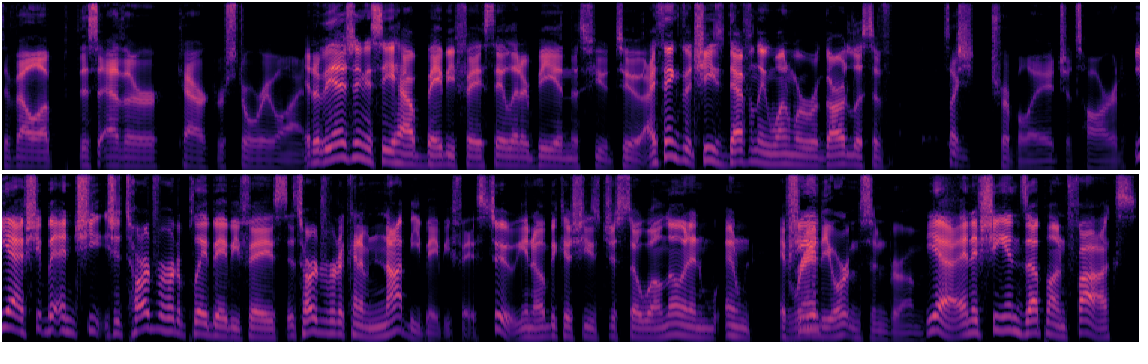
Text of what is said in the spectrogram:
develop this other character storyline. it'll be interesting to see how babyface they let her be in this feud too. I think that she's definitely one where regardless of It's like Triple H. It's hard. Yeah, she but and she it's hard for her to play babyface. It's hard for her to kind of not be babyface too, you know, because she's just so well known. And and if she Randy Orton syndrome. yeah, and if she ends up on Fox,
